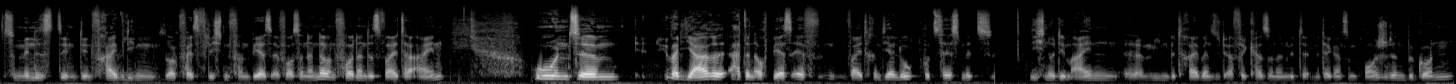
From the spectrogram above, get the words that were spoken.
zumindest den, den freiwilligen Sorgfaltspflichten von BSF auseinander und fordern das weiter ein. Und ähm, über die Jahre hat dann auch BSF einen weiteren Dialogprozess mit nicht nur dem einen äh, Minenbetreiber in Südafrika, sondern mit der, mit der ganzen Branche dann begonnen.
